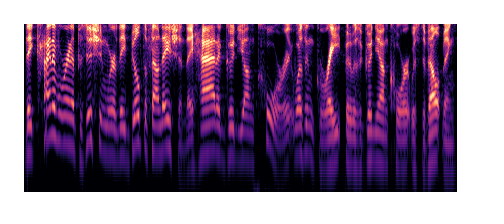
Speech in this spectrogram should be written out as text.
they kind of were in a position where they built the foundation. They had a good young core. It wasn't great, but it was a good young core. It was developing,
